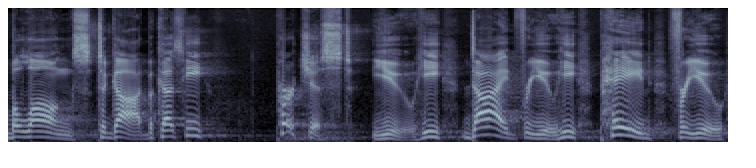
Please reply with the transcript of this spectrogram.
belongs to God because he purchased you. He died for you. He paid for you.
